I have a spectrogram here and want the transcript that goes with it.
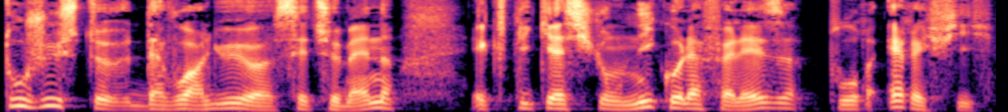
tout juste d'avoir lieu euh, cette semaine. Explication Nicolas Falaise pour RFI.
